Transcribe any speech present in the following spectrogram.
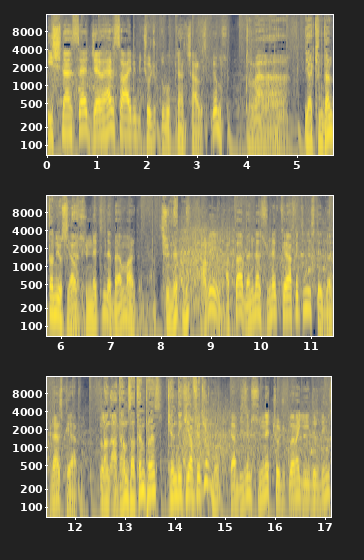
işlense cevher sahibi bir çocuktu bu Prens Charles biliyor musun? Ha, yakından tanıyorsun Ya yani. sünnetinde ben vardım ya. Sünnet mi? Abi hatta benden sünnet kıyafetini istediler prens kıyafet. Lan adam zaten prens. Kendi kıyafet yok mu? Ya bizim sünnet çocuklarına giydirdiğimiz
